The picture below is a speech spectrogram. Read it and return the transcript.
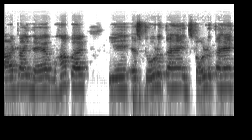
हार्ड ड्राइव है वहाँ पर ये स्टोर्ड होता है इंस्टॉल्ड होता है।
